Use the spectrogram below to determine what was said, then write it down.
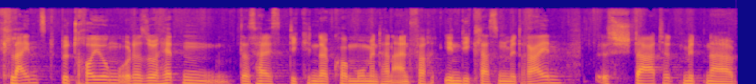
Kleinstbetreuung oder so hätten. Das heißt, die Kinder kommen momentan einfach in die Klassen mit rein. Es startet mit einer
